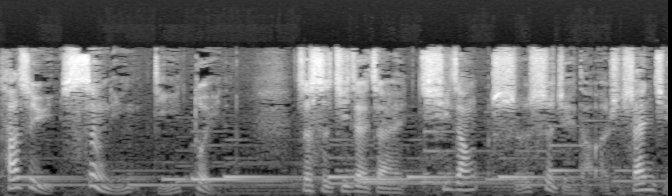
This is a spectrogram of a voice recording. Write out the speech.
它是与圣灵敌对的。这是记载在七章十四节到二十三节，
